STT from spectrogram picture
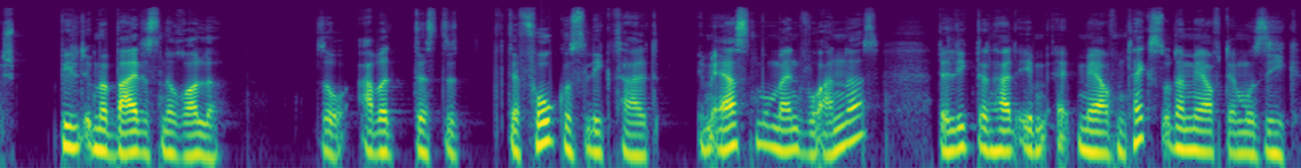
spielt immer beides eine Rolle. So, aber das, das, der Fokus liegt halt im ersten Moment woanders. Der liegt dann halt eben äh, mehr auf dem Text oder mehr auf der Musik.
